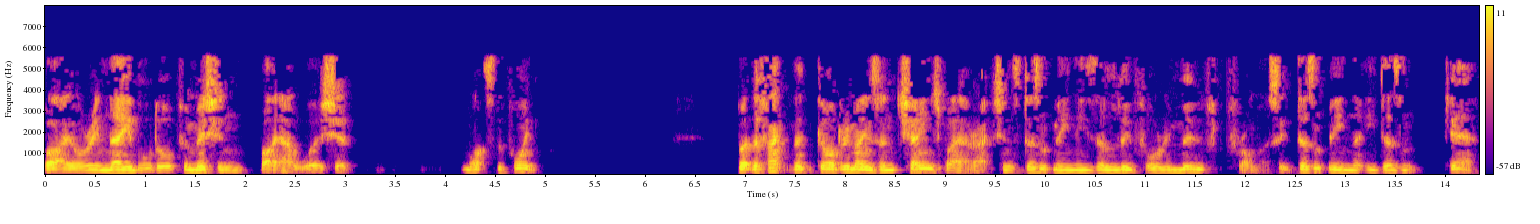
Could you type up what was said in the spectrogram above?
by or enabled or permissioned by our worship, what's the point? But the fact that God remains unchanged by our actions doesn't mean he's aloof or removed from us. It doesn't mean that he doesn't care.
